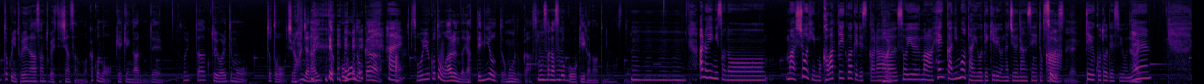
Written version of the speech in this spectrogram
ん、特にトレーナーさんとかエスティシャンさんは過去の経験があるのでそういったこと言われてもちょっと違うんじゃないって思うのか、はい、そういうこともあるんだやってみようって思うのかその差がすごく大きいかなと思いますね。うんうんうん、ある意味そのまあ、商品も変わっていくわけですから、はい、そういうまあ変化にも対応できるような柔軟性とか、ね、っていうことですよね。はい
